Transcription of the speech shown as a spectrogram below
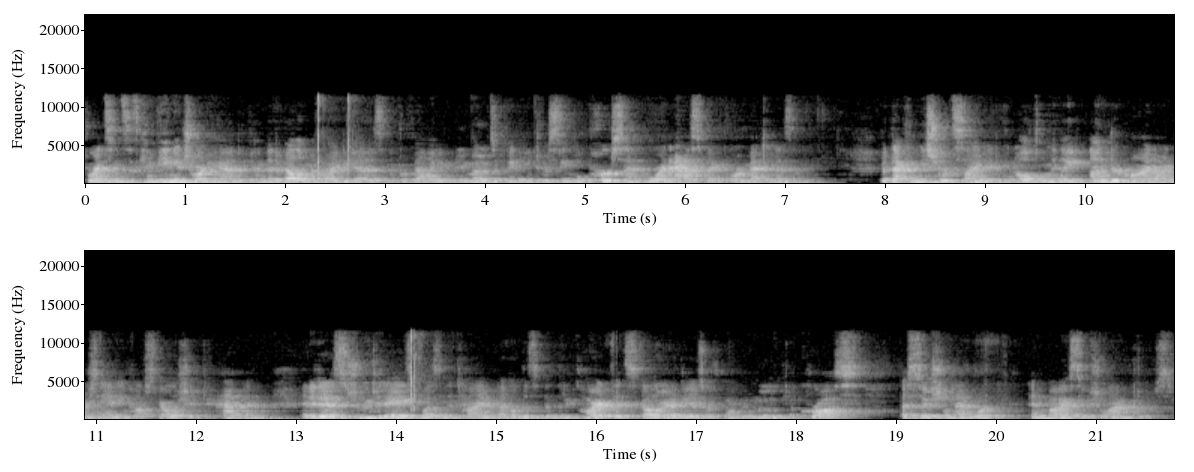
For instance, it's convenient shorthand to pin the development of ideas and propelling of new modes of thinking to a single person or an aspect or a mechanism. But that can be short-sighted. It can ultimately undermine our understanding of how scholarship can happen. And it is true today as it was in the time of Elizabeth Descartes that scholarly ideas are formed and moved across a social network and by social actors.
